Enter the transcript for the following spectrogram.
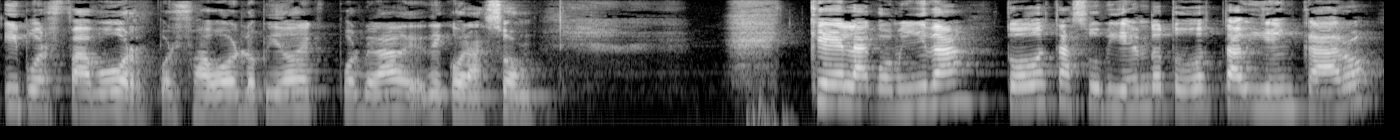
y por favor, por favor, lo pido por, ¿verdad? de corazón, que la comida, todo está subiendo, todo está bien caro.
